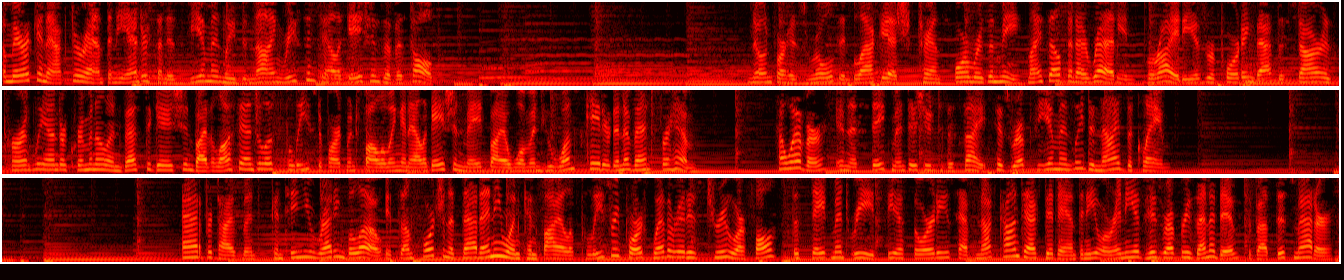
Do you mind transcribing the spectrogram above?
American actor Anthony Anderson is vehemently denying recent allegations of assault. Known for his roles in Black-ish, Transformers and Me, Myself and Irene, Variety is reporting that the star is currently under criminal investigation by the Los Angeles Police Department following an allegation made by a woman who once catered an event for him. However, in a statement issued to the site, his rep vehemently denied the claim. Advertisement. Continue reading below. It's unfortunate that anyone can file a police report whether it is true or false. The statement read, The authorities have not contacted Anthony or any of his representatives about this matter.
